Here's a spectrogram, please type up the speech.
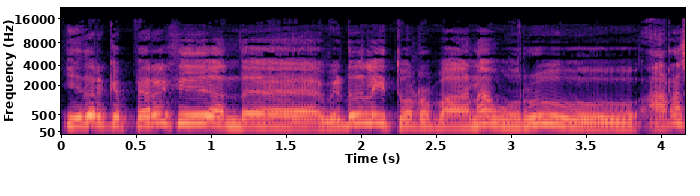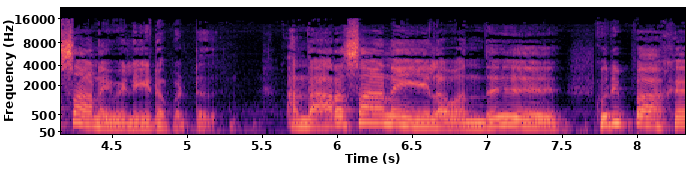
இதற்கு பிறகு அந்த விடுதலை தொடர்பான ஒரு அரசாணை வெளியிடப்பட்டது. அந்த அரசாணையில் வந்து குறிப்பாக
